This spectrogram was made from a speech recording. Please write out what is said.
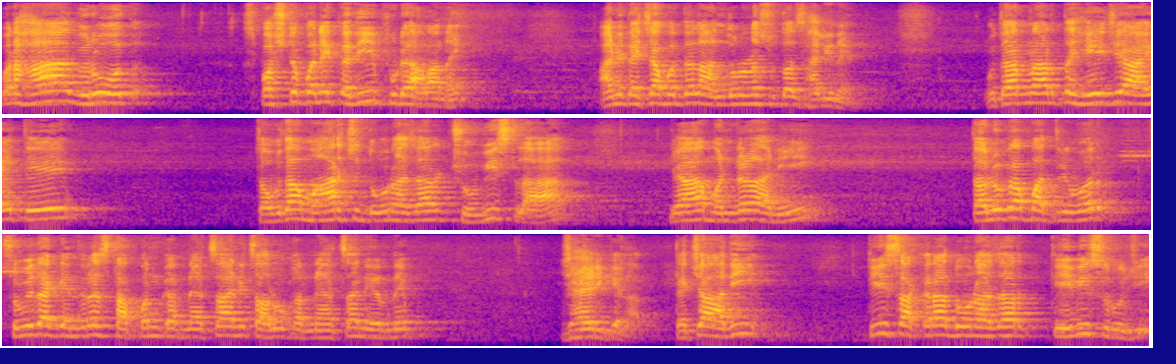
पण हा विरोध स्पष्टपणे कधीही पुढे आला नाही आणि त्याच्याबद्दल आंदोलनंसुद्धा झाली नाही उदाहरणार्थ हे जे आहे ते चौदा मार्च दोन हजार चोवीसला या मंडळाने तालुका पातळीवर सुविधा केंद्र स्थापन करण्याचा आणि चालू करण्याचा निर्णय जाहीर केला. त्याच्या आधी तीस अकरा दोन हजार तेवीस रोजी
